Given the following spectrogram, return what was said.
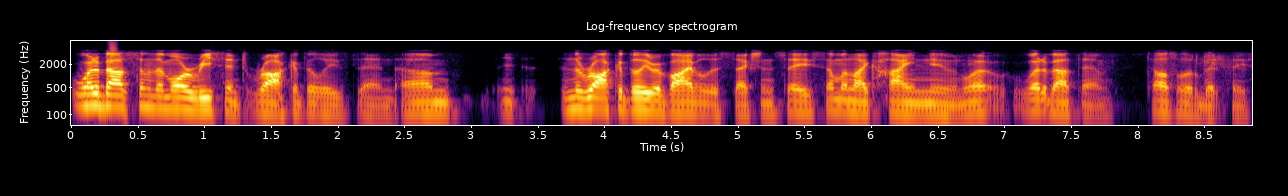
what about some of the more recent rockabillys then? Um, in the rockabilly revivalist section, say someone like High Noon. What what about them? Tell us a little bit, please.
